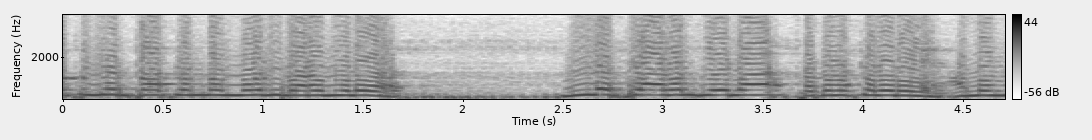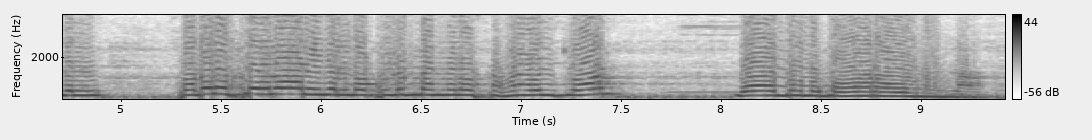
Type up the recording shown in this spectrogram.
ഒത്തുതീർപ്പാക്കുമ്പോൾ മോദി പറഞ്ഞത് ജീവത്യാഗം ചെയ്ത സഭാക്കളുടെ അല്ലെങ്കിൽ സമരസേനാനികളുടെ കുടുംബങ്ങളെ സഹായിക്കാൻ ഗവൺമെന്റ് തയ്യാറാവുമെന്നാണ്.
